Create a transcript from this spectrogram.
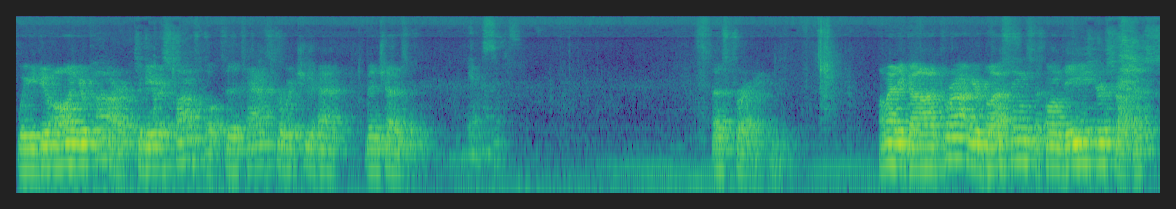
Will you do all in your power to be responsible to the task for which you have been chosen? Yes. Let's pray. Almighty God, pour out your blessings upon these your servants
